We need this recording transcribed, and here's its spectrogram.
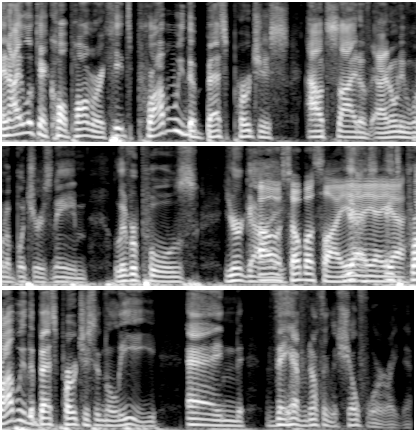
And I look at Cole Palmer; it's probably the best purchase outside of. I don't even want to butcher his name. Liverpool's your guy. Oh, Szoboszlai. Yeah, Yes, yeah, yeah. It's probably the best purchase in the league, and they have nothing to show for it right now.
